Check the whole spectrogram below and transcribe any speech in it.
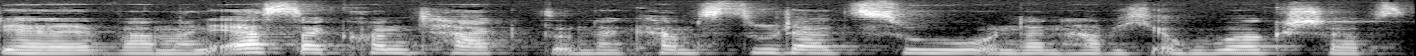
der war mein erster Kontakt und dann kamst du dazu und dann habe ich auch Workshops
